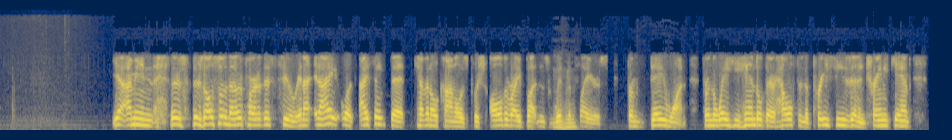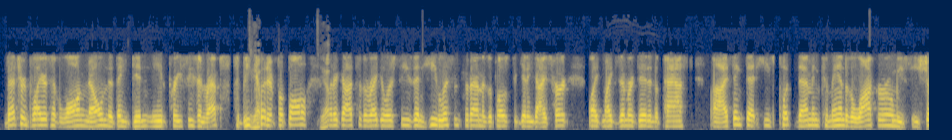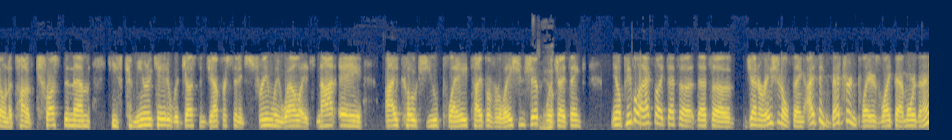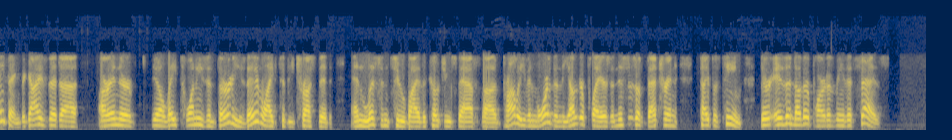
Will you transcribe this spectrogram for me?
Yeah, I mean, there's there's also another part of this too, and I and I look, I think that Kevin O'Connell has pushed all the right buttons with mm-hmm. the players from day one, from the way he handled their health in the preseason and training camp. Veteran players have long known that they didn't need preseason reps to be yep. good at football. Yep. When it got to the regular season, he listened to them as opposed to getting guys hurt like Mike Zimmer did in the past. Uh, I think that he's put them in command of the locker room. He's, he's shown a ton of trust in them. He's communicated with Justin Jefferson extremely well. It's not a I coach, you play type of relationship, yep. which I think – you know, people act like that's a that's a generational thing. I think veteran players like that more than anything. The guys that uh, are in their you know late twenties and thirties, they like to be trusted and listened to by the coaching staff, uh, probably even more than the younger players. And this is a veteran type of team. There is another part of me that says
